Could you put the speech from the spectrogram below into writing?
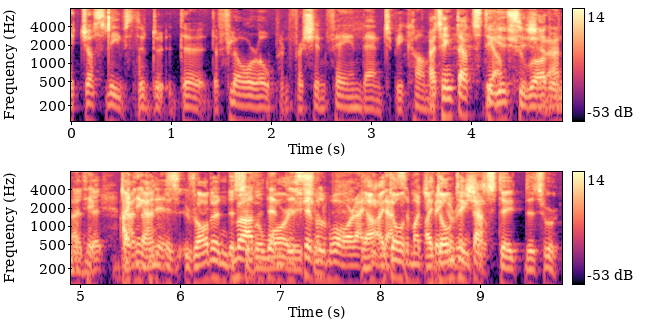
it just leaves the, the the floor open for Sinn Féin then to become. I think that's the, the issue rather than, think, the, than, is, rather than the rather civil than war the issue. Civil war, I yeah, think I that's don't, a much I don't think issue. that's the, the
